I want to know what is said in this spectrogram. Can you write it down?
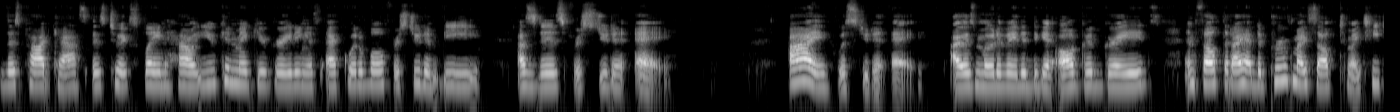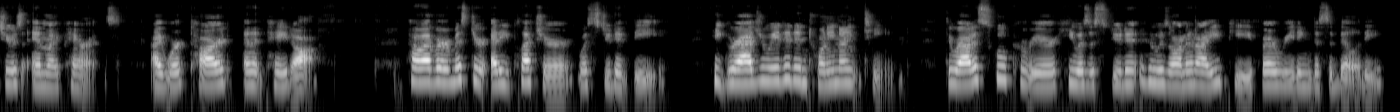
this podcast is to explain how you can make your grading as equitable for student B as it is for student A. I was student A. I was motivated to get all good grades and felt that I had to prove myself to my teachers and my parents. I worked hard and it paid off. However, Mr. Eddie Pletcher was student B. He graduated in 2019. Throughout his school career, he was a student who was on an IEP for a reading disability.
